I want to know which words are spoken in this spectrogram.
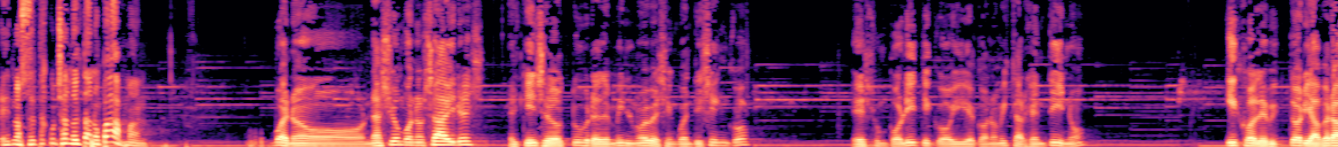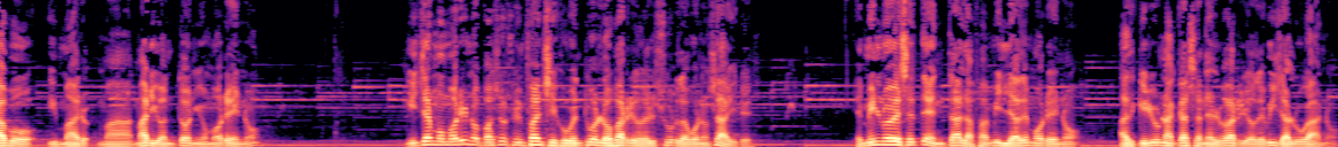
Eh, Nos está escuchando el Tano Pazman. Bueno, nació en Buenos Aires el 15 de octubre de 1955. Es un político y economista argentino, hijo de Victoria Bravo y Mar- Ma- Mario Antonio Moreno. Guillermo Moreno pasó su infancia y juventud en los barrios del sur de Buenos Aires. En 1970, la familia de Moreno adquirió una casa en el barrio de Villa Lugano.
